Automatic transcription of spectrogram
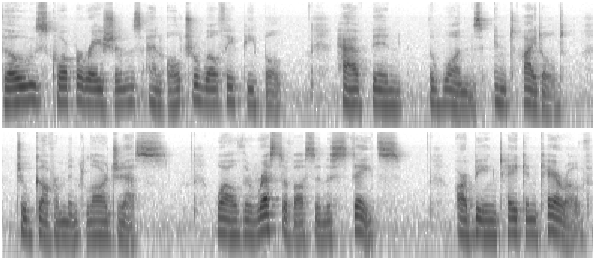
those corporations and ultra wealthy people have been the ones entitled to government largesse, while the rest of us in the states are being taken care of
